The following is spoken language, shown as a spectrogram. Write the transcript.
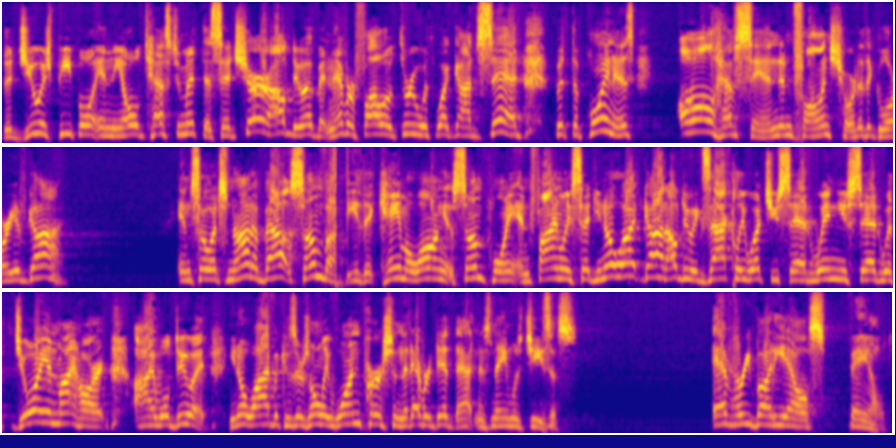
the Jewish people in the Old Testament that said, sure, I'll do it, but never followed through with what God said. But the point is, all have sinned and fallen short of the glory of God. And so it's not about somebody that came along at some point and finally said, you know what, God, I'll do exactly what you said when you said, with joy in my heart, I will do it. You know why? Because there's only one person that ever did that and his name was Jesus. Everybody else failed.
